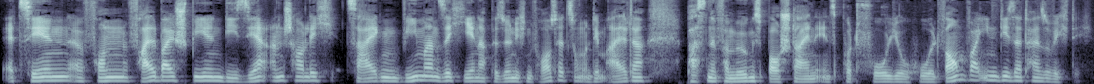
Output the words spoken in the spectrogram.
erzählen äh, von Fallbeispielen, die sehr anschaulich zeigen, wie man sich je nach persönlichen Voraussetzungen und dem Alter passende Vermögensbausteine ins Portfolio holt. Warum war Ihnen dieser Teil so wichtig?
